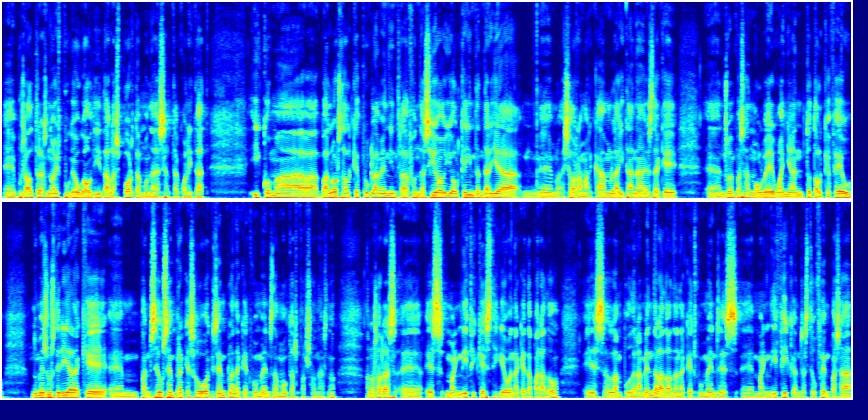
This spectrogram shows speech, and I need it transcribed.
eh, vosaltres, nois, pugueu gaudir de l'esport amb una certa qualitat. I com a valors del que proclamem dintre de la Fundació, jo el que intentaria eh, això remarcar amb l'Aitana és de que eh, ens ho hem passat molt bé guanyant tot el que feu. Només us diria de que eh, penseu sempre que sou exemple en aquests moments de moltes persones. No? Aleshores, eh, és magnífic que estigueu en aquest aparador, és l'empoderament de la dona en aquests moments és eh, magnífic, ens esteu fent passar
